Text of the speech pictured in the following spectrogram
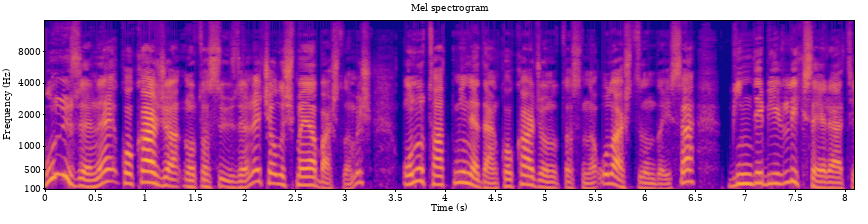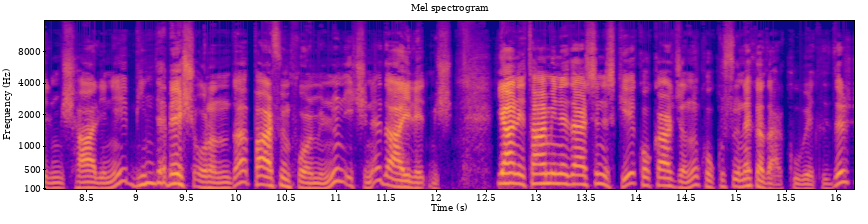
Bunun üzerine kokarca notası üzerine çalışmaya başlamış. Onu tatmin eden eden kokarca notasına ulaştığında ise binde birlik seyreltilmiş halini binde beş oranında parfüm formülünün içine dahil etmiş. Yani tahmin edersiniz ki kokarcanın kokusu ne kadar kuvvetlidir.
